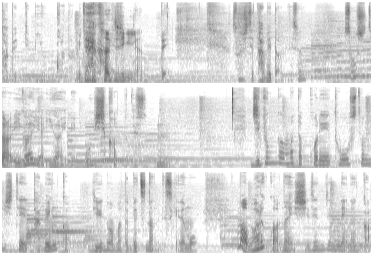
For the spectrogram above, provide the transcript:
食べてみようかな、みたいな感じになって、そして食べたんですよね。そしたら意外や意外ね、美味しかったです。うん。自分がまたこれトーストにして食べるかっていうのはまた別なんですけども、まあ悪くはないし、全然ね、なんか、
